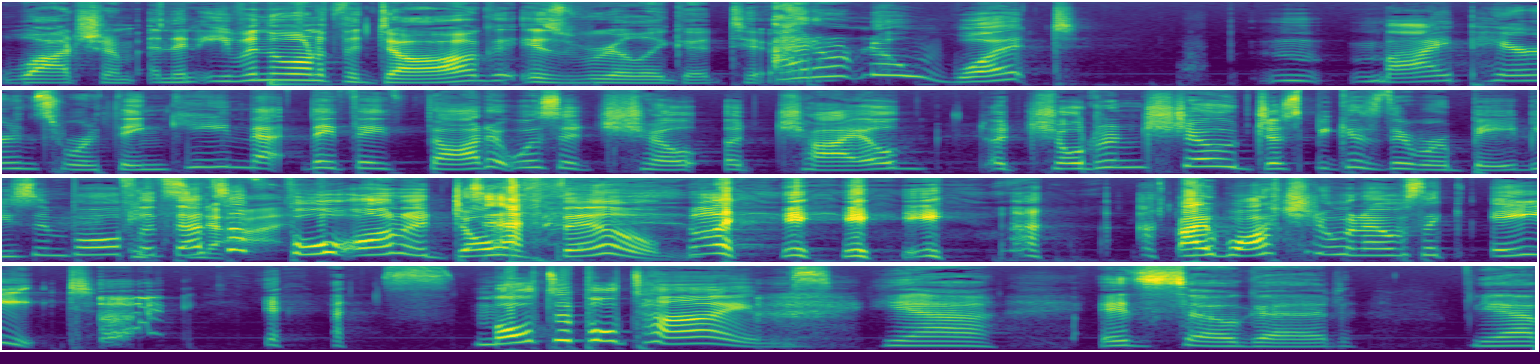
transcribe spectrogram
Watch them. And then even the one with the dog is really good too. I don't know what m- my parents were thinking that they, they thought it was a chil- a child a children's show just because there were babies involved. But It's that's not. a full on adult film. I watched it when I was like eight, yes. multiple times. Yeah, it's so good. Yeah,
